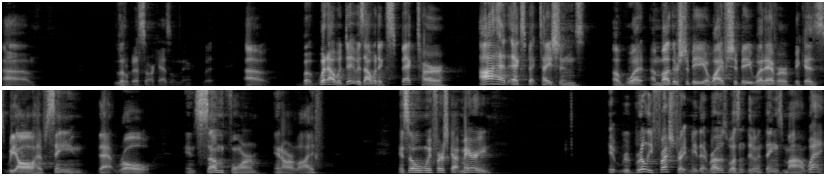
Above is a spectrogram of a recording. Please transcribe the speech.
Um, a little bit of sarcasm there, but uh, but what I would do is I would expect her. I had expectations of what a mother should be, a wife should be, whatever, because we all have seen that role in some form in our life. And so when we first got married, it would really frustrate me that Rose wasn't doing things my way.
